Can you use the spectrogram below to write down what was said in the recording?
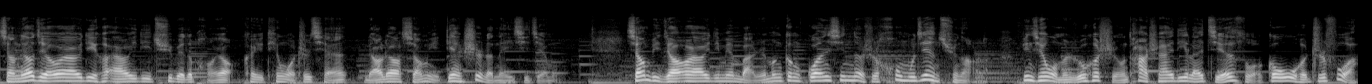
想了解 OLED 和 LED 区别的朋友，可以听我之前聊聊小米电视的那一期节目。相比较 OLED 面板，人们更关心的是 Home 键去哪儿了。并且我们如何使用 Touch ID 来解锁购物和支付啊？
